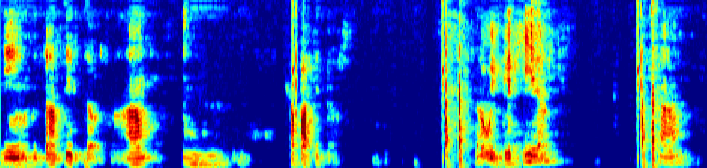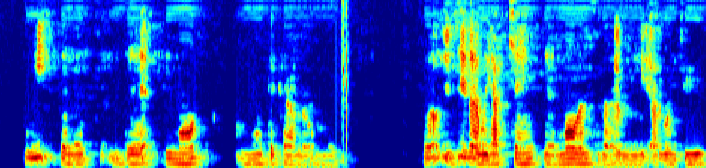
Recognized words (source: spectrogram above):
in transistors and um, capacitors. So we click here and we select the remote Monte Carlo model. So you see that we have changed the models that we are going to use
